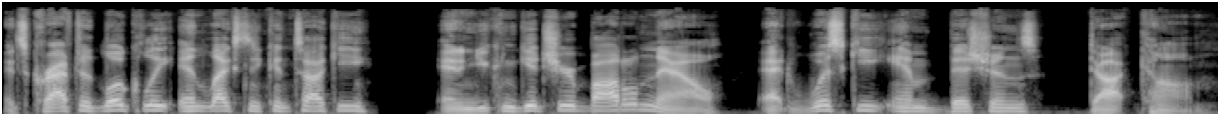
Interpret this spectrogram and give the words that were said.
It's crafted locally in Lexington, Kentucky, and you can get your bottle now at whiskeyambitions.com.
